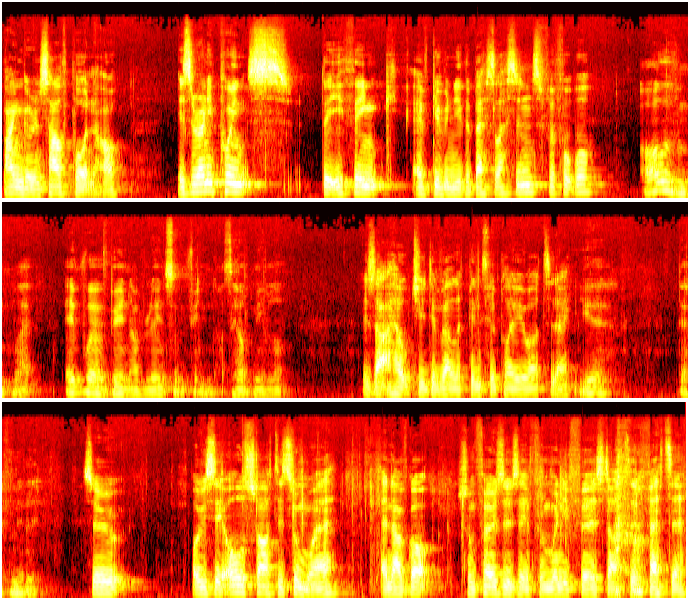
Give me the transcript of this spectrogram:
Bangor, and Southport now. Is there any points that you think have given you the best lessons for football? All of them, like everywhere I've been, I've learned something that's helped me a lot. Has that helped you develop into the player you are today? Yeah, definitely. So, obviously, it all started somewhere, and I've got some photos here from when you first started at Feta,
